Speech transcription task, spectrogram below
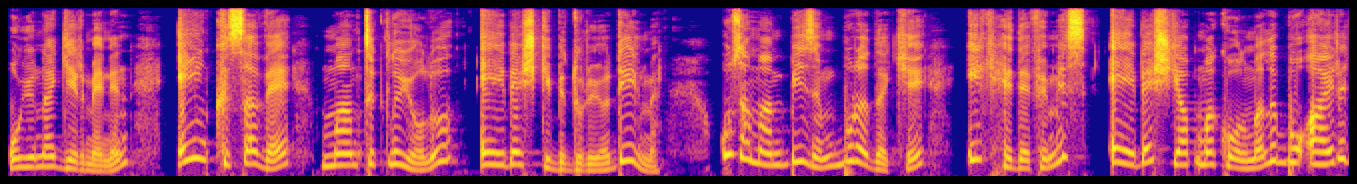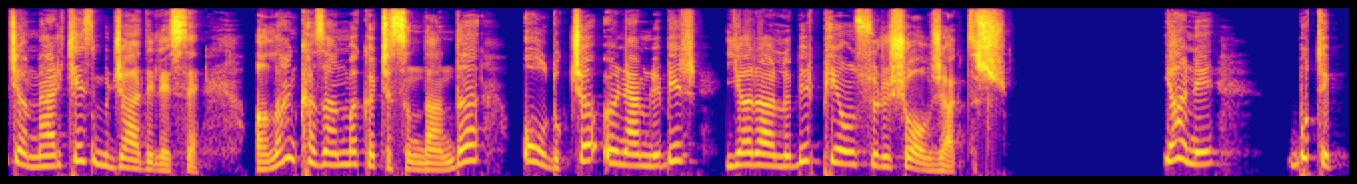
oyuna girmenin en kısa ve mantıklı yolu E5 gibi duruyor değil mi? O zaman bizim buradaki ilk hedefimiz E5 yapmak olmalı. Bu ayrıca merkez mücadelesi alan kazanmak açısından da oldukça önemli bir yararlı bir piyon sürüşü olacaktır. Yani bu tip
